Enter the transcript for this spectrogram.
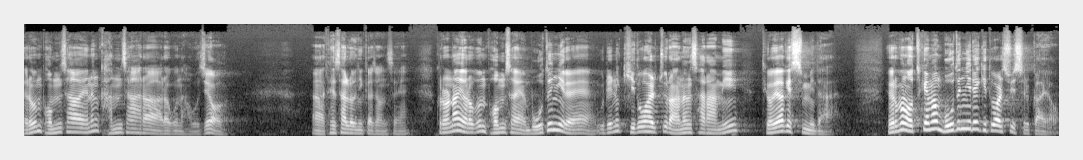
여러분 범사에는 감사하라라고 나오죠. 아, 데살로니가 전서에. 그러나 여러분 범사에 모든 일에 우리는 기도할 줄 아는 사람이 되어야겠습니다. 여러분 어떻게 하면 모든 일에 기도할 수 있을까요?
